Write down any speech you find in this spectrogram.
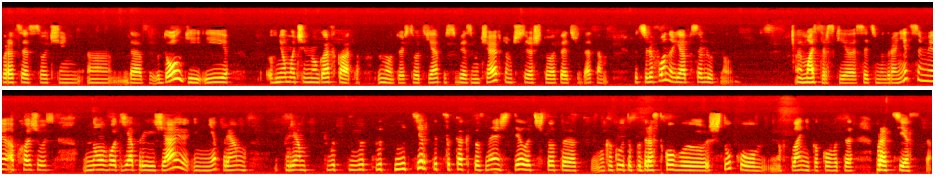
процесс очень да, долгий, и в нем очень много откатов. Ну, то есть вот я по себе замечаю в том числе, что, опять же, да, там по телефону я абсолютно мастерски с этими границами обхожусь, но вот я приезжаю, и мне прям, прям вот, вот, вот не терпится как-то, знаешь, сделать что-то, какую-то подростковую штуку в плане какого-то протеста.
